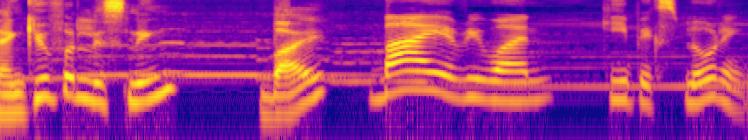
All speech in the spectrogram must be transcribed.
thank you for listening bye bye everyone keep exploring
